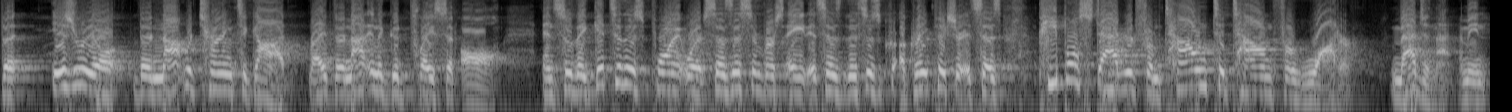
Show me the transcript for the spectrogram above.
That Israel, they're not returning to God, right? They're not in a good place at all. And so they get to this point where it says this in verse 8. It says, this is a great picture. It says, people staggered from town to town for water. Imagine that. I mean,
